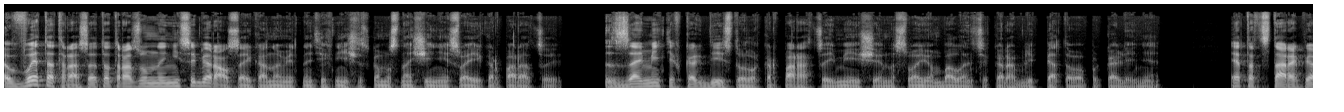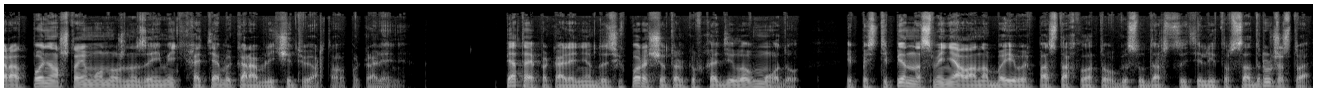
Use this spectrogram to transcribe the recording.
В этот раз этот разумный не собирался экономить на техническом оснащении своей корпорации. Заметив, как действовала корпорация, имеющая на своем балансе корабли пятого поколения, этот старый пират понял, что ему нужно заиметь хотя бы корабли четвертого поколения. Пятое поколение до сих пор еще только входило в моду, и постепенно сменяло на боевых постах флотов государств-сателлитов Содружества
